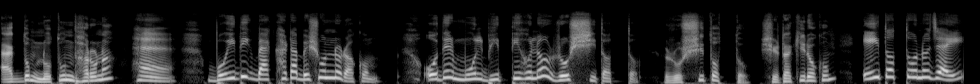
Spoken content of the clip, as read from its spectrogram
একদম নতুন ধারণা? হ্যাঁ বৈদিক ব্যাখ্যাটা বেশ অন্যরকম। ওদের মূল ভিত্তি হল রশ্মি তত্ত্ব রশ্মিতত্ত্ব সেটা কি রকম? এই তত্ত্ব অনুযায়ী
